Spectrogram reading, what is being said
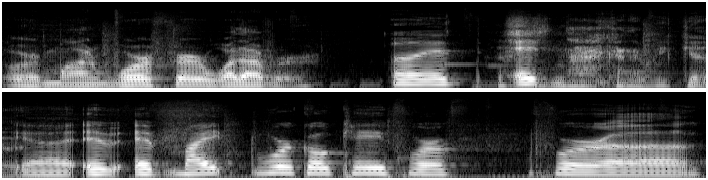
or Modern Warfare, whatever. Well, it, This it is not gonna be good. yeah it, it might work okay for for a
